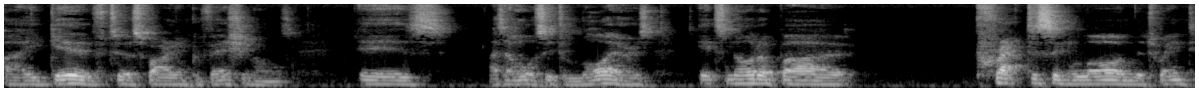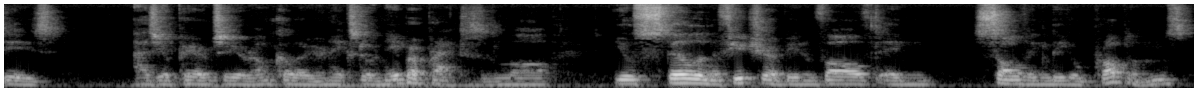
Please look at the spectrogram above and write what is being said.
I give to aspiring professionals is as I always say to lawyers, it's not about practicing law in the 20s as your parents or your uncle or your next door neighbour practices law. You'll still in the future be involved in solving legal problems,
